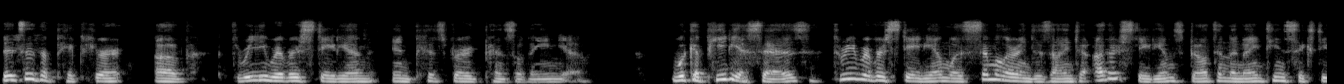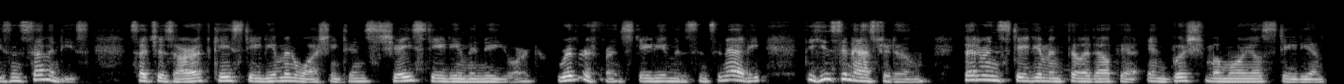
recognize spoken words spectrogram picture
This is a picture of Three Rivers Stadium in Pittsburgh, Pennsylvania. Wikipedia says Three Rivers Stadium was similar in design to other stadiums built in the 1960s and 70s, such as RFK Stadium in Washington, Shea Stadium in New York, Riverfront Stadium in Cincinnati, the Houston Astrodome, Veterans Stadium in Philadelphia, and Busch Memorial Stadium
